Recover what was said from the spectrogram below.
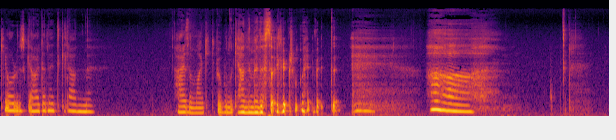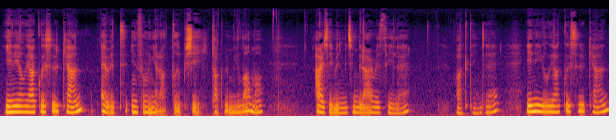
ki o rüzgardan etkilenme. Her zamanki gibi bunu kendime de söylüyorum elbette. Ha. Yeni yıl yaklaşırken evet insanın yarattığı bir şey takvim yılı ama her şey benim için birer vesile vaktince. Yeni yıl yaklaşırken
